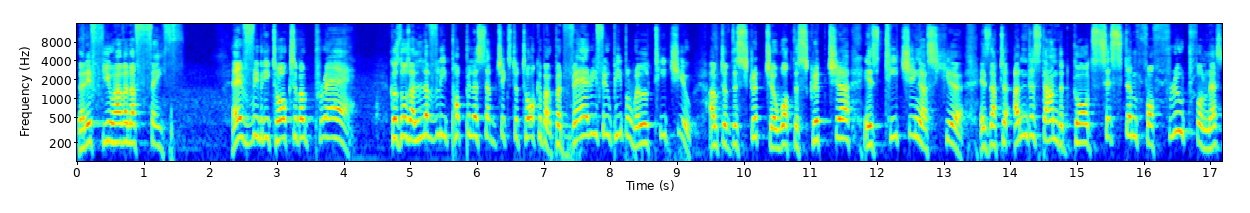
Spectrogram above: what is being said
That if you have enough faith, everybody talks about prayer. Because those are lovely, popular subjects to talk about, but very few people will teach you out of the scripture what the scripture is teaching us here is that to understand that God's system for fruitfulness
